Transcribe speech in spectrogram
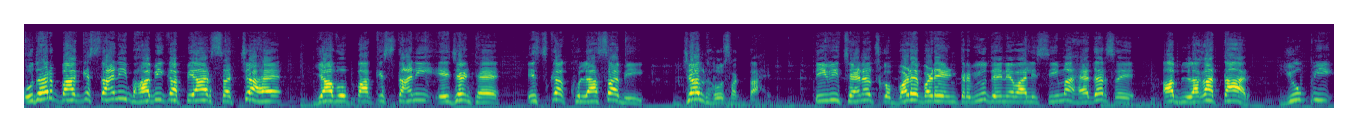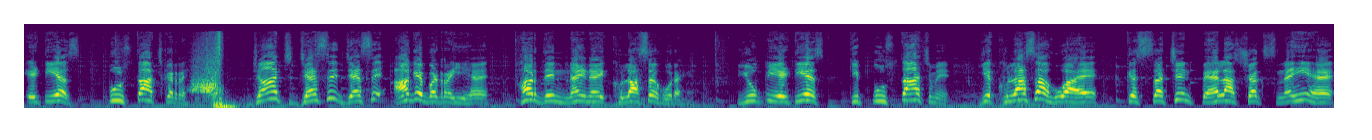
उधर पाकिस्तानी भाभी का प्यार सच्चा है या वो पाकिस्तानी एजेंट है, इसका खुलासा भी जल्द हो सकता है। टीवी चैनल्स को बड़े बड़े इंटरव्यू देने वाली सीमा हैदर से अब लगातार यूपी एटीएस पूछताछ कर रही है। जाँच जैसे जैसे आगे बढ़ रही है, हर दिन नए नए खुलासे हो रहे हैं। यूपी एटीएस की पूछताछ में यह खुलासा हुआ है कि सचिन पहला शख्स नहीं है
